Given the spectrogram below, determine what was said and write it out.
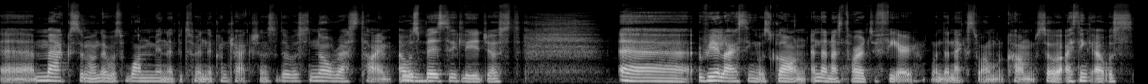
uh, maximum there was one minute between the contractions, so there was no rest time. I was basically just uh, realizing it was gone, and then I started to fear when the next one would come. So I think I was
